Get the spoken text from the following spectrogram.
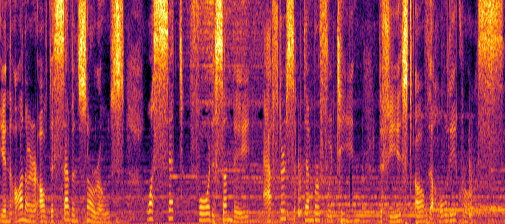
in honor of the Seven Sorrows was set for the Sunday after September 14, the feast of the Holy Cross.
